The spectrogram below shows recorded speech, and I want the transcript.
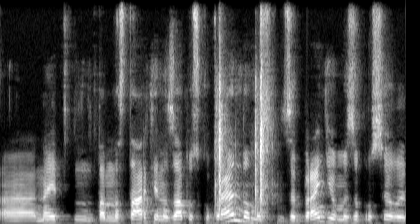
Е, навіть там на старті на запуску бренду ми за брендів ми запросили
